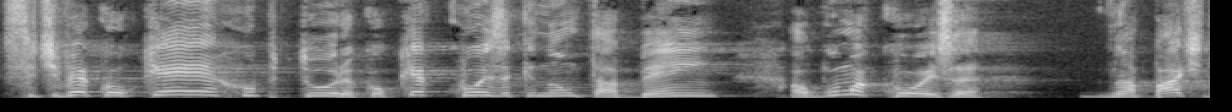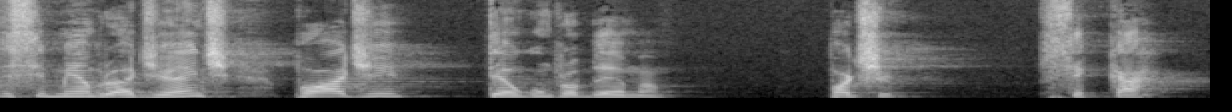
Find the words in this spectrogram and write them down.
Se tiver qualquer ruptura, qualquer coisa que não está bem, alguma coisa na parte desse membro adiante, pode ter algum problema. Pode secar,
